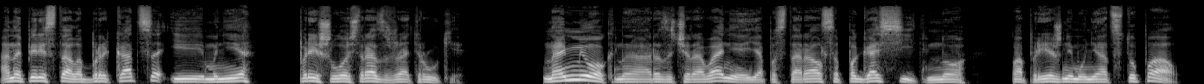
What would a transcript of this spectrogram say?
она перестала брыкаться, и мне пришлось разжать руки. Намек на разочарование я постарался погасить, но по-прежнему не отступал,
